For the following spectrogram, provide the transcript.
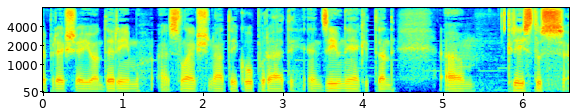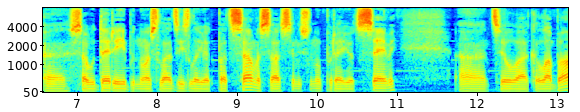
iepriekšējo derību eh, slēgšanā tiek upurēti dzīvnieki, tad um, Kristus uh, savu derību noslēdz izlējot pats savas asinis un upurējot sevi uh, cilvēka labā,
